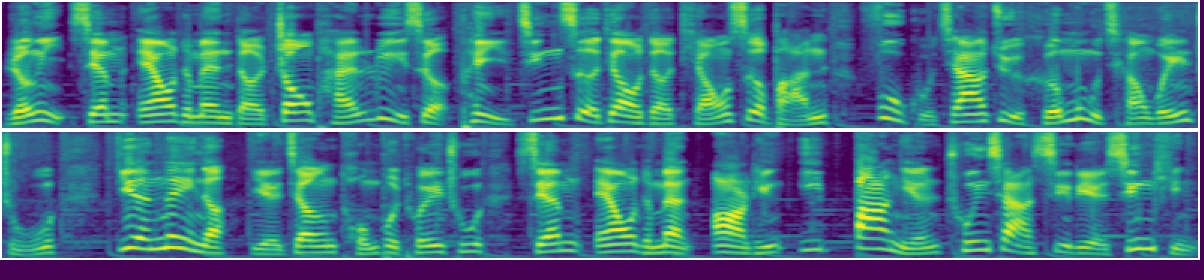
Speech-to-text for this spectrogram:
仍以 Sam Edelman 的招牌绿色配以金色调的调色板、复古家具和幕墙为主，店内呢也将同步推出 Sam Edelman 2018年春夏系列新品。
